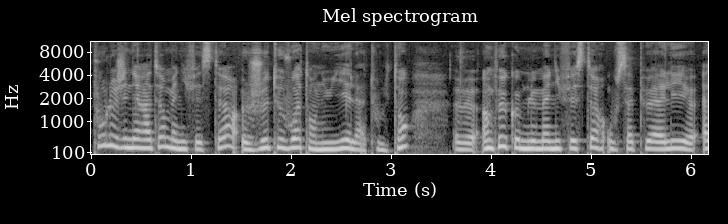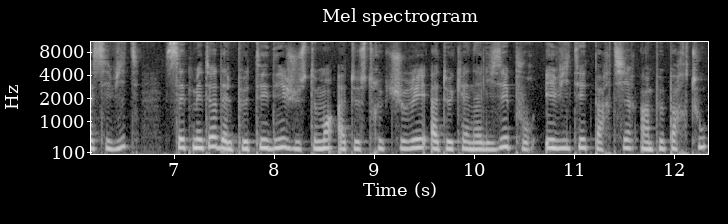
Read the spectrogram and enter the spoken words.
Pour le générateur manifesteur, je te vois t'ennuyer là tout le temps, un peu comme le manifesteur où ça peut aller assez vite, cette méthode, elle peut t'aider justement à te structurer, à te canaliser pour éviter de partir un peu partout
